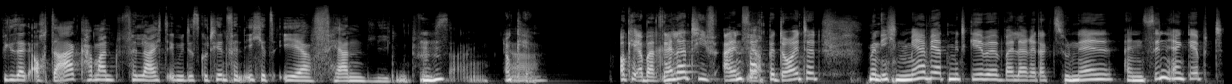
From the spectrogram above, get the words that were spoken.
Wie gesagt, auch da kann man vielleicht irgendwie diskutieren, finde ich jetzt eher fernliegend, würde mhm. ich sagen. Okay. Ja. Okay, aber relativ mhm. einfach ja. bedeutet, wenn ich einen Mehrwert mitgebe, weil er redaktionell einen Sinn ergibt,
